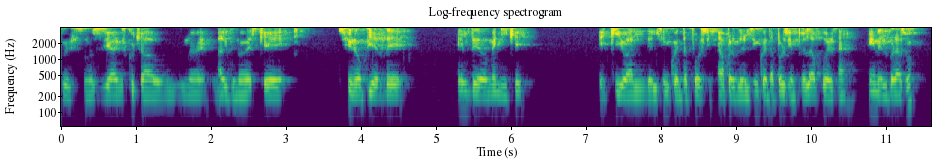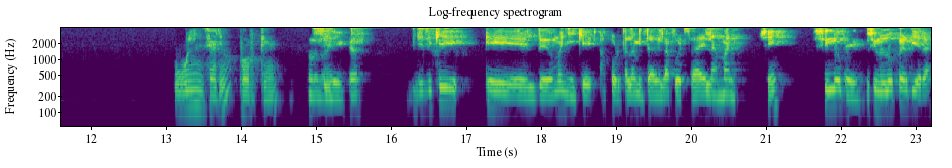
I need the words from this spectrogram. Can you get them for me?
pues no sé si han escuchado una- alguna vez que si uno pierde el dedo meñique, equivale el 50%, a perder el 50% de la fuerza en el brazo. Uy, ¿en serio? ¿Por qué? No, Sí. marica. Dice que eh, el dedo meñique aporta la mitad de la fuerza de la mano, ¿sí? Si, lo, Sí. si uno lo perdiera,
